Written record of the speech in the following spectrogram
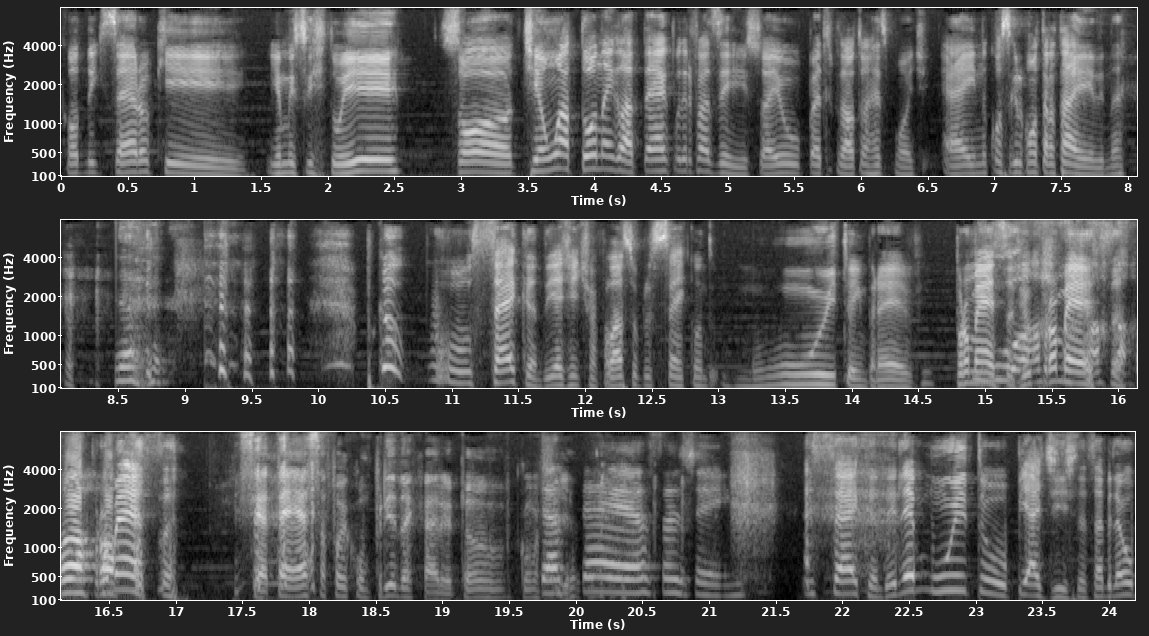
quando me disseram que iam me substituir, só tinha um ator na Inglaterra que poderia fazer isso. Aí o Patrick Dalton responde. Aí não conseguiram contratar ele, né? Porque o, o Second, e a gente vai falar sobre o Second muito em breve. Promessa, viu? Uau. Promessa. Promessa. Se até essa foi cumprida, cara, então confia. até essa, gente. O Second, ele é muito piadista, sabe? Ele é o,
